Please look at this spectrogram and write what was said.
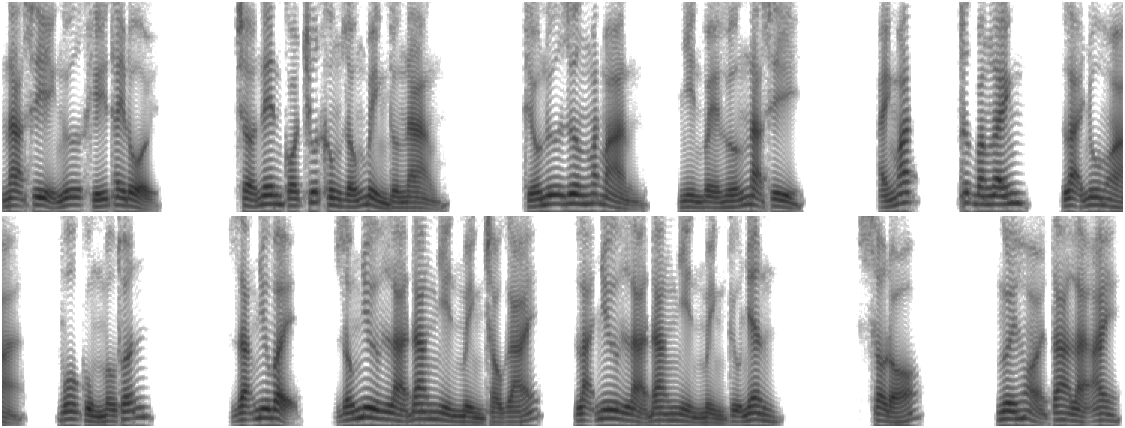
Nạ xì ngữ khí thay đổi. Trở nên có chút không giống bình thường nàng. Thiếu nữ dương mắt màn, nhìn về hướng nạ xì. Ánh mắt, thức băng lãnh, lại nhu hòa, vô cùng mâu thuẫn. Dạng như vậy, giống như là đang nhìn mình cháu gái, lại như là đang nhìn mình cựu nhân. Sau đó, Ngươi hỏi ta là ai?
